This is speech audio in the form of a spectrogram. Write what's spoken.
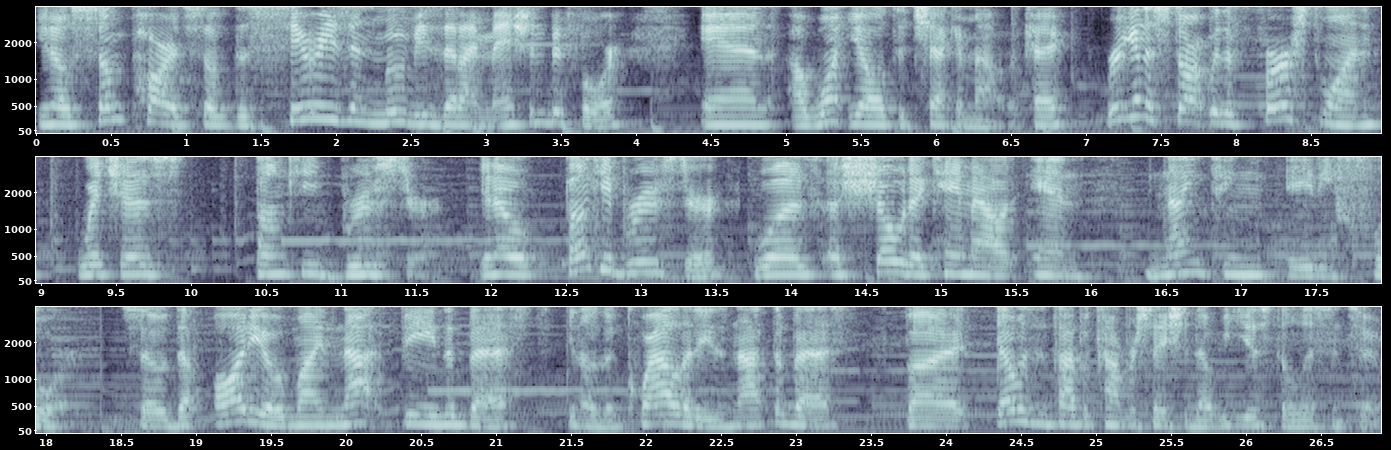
you know, some parts of the series and movies that I mentioned before and I want y'all to check them out, okay? We're to start with the first one, which is Punky Brewster. You know, Punky Brewster was a show that came out in 1984. So the audio might not be the best, you know, the quality is not the best, but that was the type of conversation that we used to listen to.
